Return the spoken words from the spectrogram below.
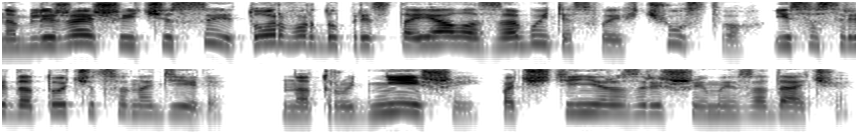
На ближайшие часы Торварду предстояло забыть о своих чувствах и сосредоточиться на деле, на труднейшей, почти неразрешимой задаче.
